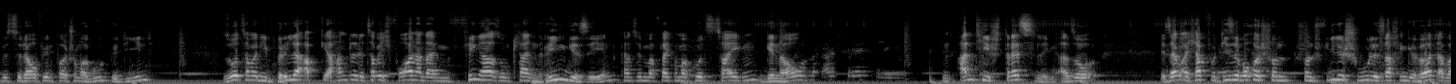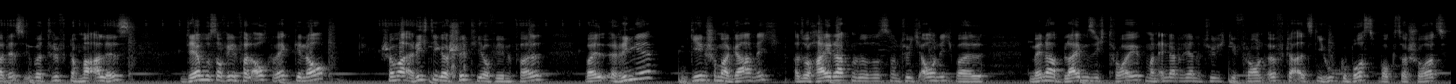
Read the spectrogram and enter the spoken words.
bist du da auf jeden Fall schon mal gut bedient. So, jetzt haben wir die Brille abgehandelt. Jetzt habe ich vorhin an deinem Finger so einen kleinen Ring gesehen. Kannst du mir mal vielleicht noch mal kurz zeigen? Genau. Ein Anti-Stressling. Also ich sag mal, ich habe diese Woche schon, schon viele schwule Sachen gehört, aber das übertrifft nochmal alles. Der muss auf jeden Fall auch weg, genau. Schon mal richtiger Shit hier auf jeden Fall. Weil Ringe gehen schon mal gar nicht. Also heiraten oder sowas natürlich auch nicht, weil Männer bleiben sich treu. Man ändert ja natürlich die Frauen öfter als die Hugo Boss Boxershorts.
